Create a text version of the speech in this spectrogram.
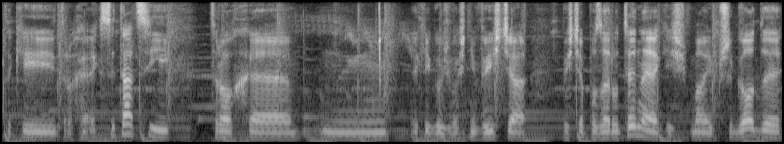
Takiej trochę ekscytacji, trochę mm, jakiegoś właśnie wyjścia, wyjścia poza rutynę, jakiejś małej przygody,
